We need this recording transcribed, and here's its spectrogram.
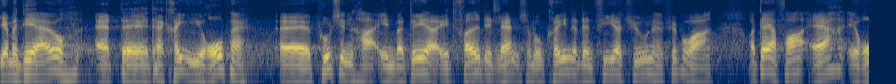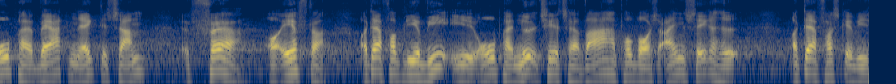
Jamen det er jo, at øh, der er krig i Europa. Øh, Putin har invaderet et fredeligt land som Ukraine den 24. februar, og derfor er Europa, verden er ikke det samme øh, før og efter, og derfor bliver vi i Europa nødt til at tage vare på vores egen sikkerhed. Og derfor skal vi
